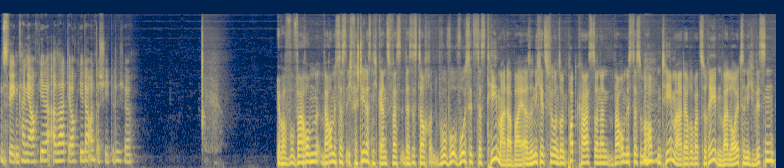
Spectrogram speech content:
Deswegen kann ja auch jeder, also hat ja auch jeder unterschiedliche. Ja, aber wo, warum, warum ist das, ich verstehe das nicht ganz, was, das ist doch, wo, wo, wo ist jetzt das Thema dabei? Also nicht jetzt für unseren Podcast, sondern warum ist das überhaupt mhm. ein Thema, darüber zu reden? Weil Leute nicht wissen,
